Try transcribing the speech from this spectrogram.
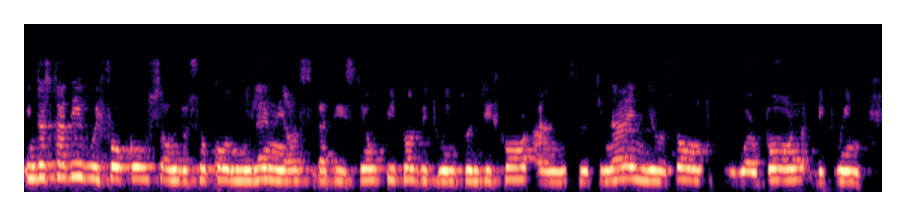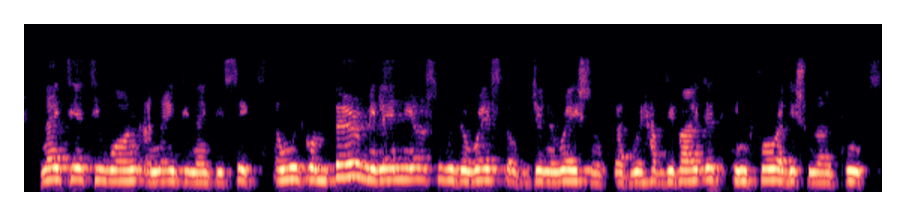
In the study, we focus on the so-called millennials, that is young people between 24 and 39 years old who were born between 1981 and 1996. And we compare millennials with the rest of generations that we have divided in four additional groups.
